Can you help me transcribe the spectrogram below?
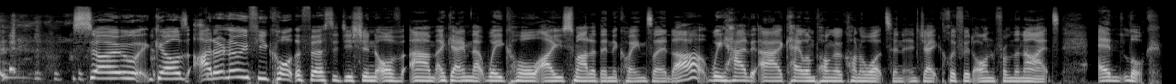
So, girls, I don't know if you caught the first edition of um, a game that we call "Are You Smarter Than the Queenslander?" We had uh, Kalyn Ponga, Connor Watson, and Jake Clifford on from the Knights, and look,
